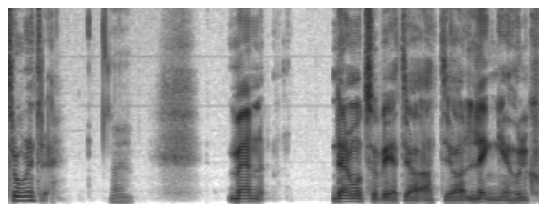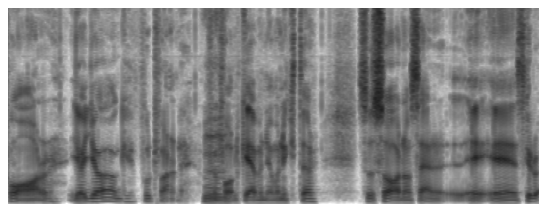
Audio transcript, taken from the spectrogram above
tror inte det. Nej. Men däremot så vet jag att jag länge höll kvar. Jag ljög fortfarande för folk, även när jag var nykter. Så sa de så här, eh, eh, ska du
